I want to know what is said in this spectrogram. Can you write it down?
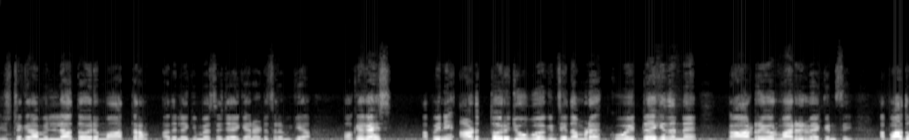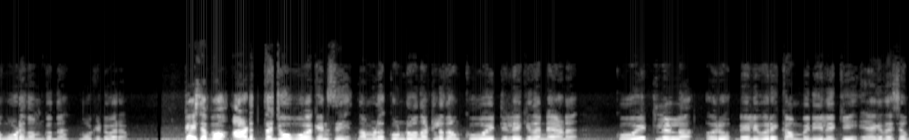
ഇൻസ്റ്റഗ്രാം ഇല്ലാത്തവർ മാത്രം അതിലേക്ക് മെസ്സേജ് അയക്കാനായിട്ട് ശ്രമിക്കുക. ഓക്കെ ഗൈസ് അപ്പോൾ ഇനി അടുത്തൊരു ജോബ് വേക്കൻസി നമ്മുടെ കുവൈറ്റിലേക്ക് തന്നെ കാർ ഡ്രൈവർമാരുടെ ഒരു വേക്കൻസി അപ്പോൾ അതും കൂടി നമുക്കൊന്ന് നോക്കിയിട്ട് വരാം. ഗൈസ് അപ്പോൾ അടുത്ത ജോബ് വേക്കൻസി നമ്മൾ കൊണ്ടുവന്നിട്ടുള്ളതും കുവൈറ്റിലേക്ക് തന്നെയാണ്. കുവൈറ്റിലുള്ള ഒരു ഡെലിവറി കമ്പനിയിലേക്ക് ഏകദേശം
